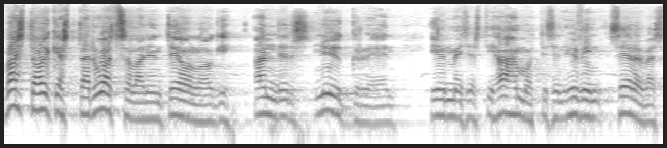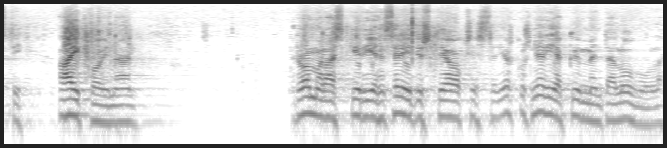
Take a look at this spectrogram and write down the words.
vasta oikeastaan ruotsalainen teologi Anders Nygren ilmeisesti hahmotti sen hyvin selvästi aikoinaan roomalaiskirjeen selitysteoksessa joskus 40-luvulla.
